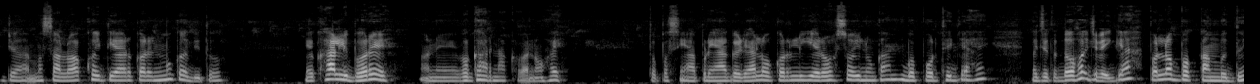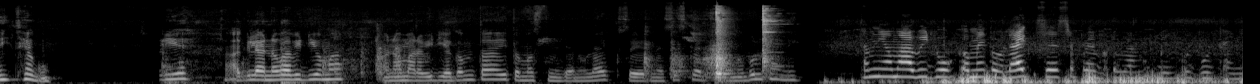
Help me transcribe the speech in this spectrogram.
જો આ મસાલો આખો તૈયાર કરીને મૂકી દીધો. એ ખાલી ભરે અને વઘાર નાખવાનો હોય તો પછી આપણે આગળ હાલો કરી લઈએ રસોઈનું કામ. બપોર થઈ જાય હજી તો દહ જ વહી ગયા પણ લગભગ કામ બધું થેગું મળીએ આગલા નવા વિડીયોમાં. અને અમારા વીડિયો ગમતા હોય તો મસ્ત મજાનું લાઈક શેર ને સબસ્ક્રાઈબ કરવાનું ભૂલતા નહીં. તમને અમારા વીડિયો ગમે તો લાઈક શેર સબસ્ક્રાઈબ કરવાનું બિલકુલ ભૂલતા નહીં.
